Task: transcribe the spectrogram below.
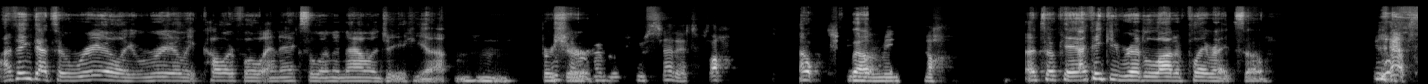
I think that's a really, really colorful and excellent analogy. Yeah, mm-hmm. for sure. I remember who said it. Oh, oh well, me. Oh. That's okay. I think you've read a lot of playwrights, so. Yes,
